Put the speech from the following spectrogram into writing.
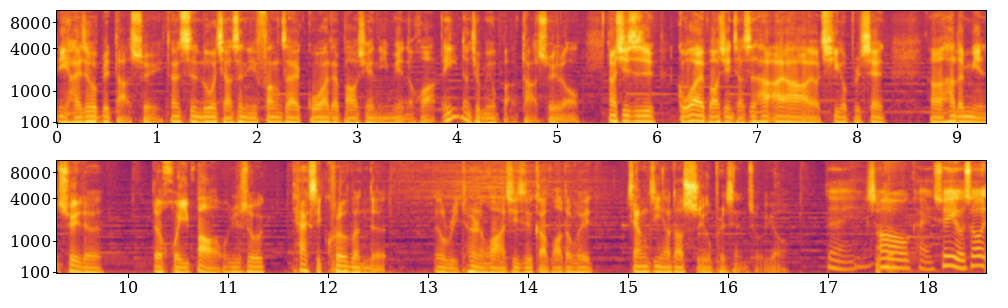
你还是会被打税。但是如果假设你放在国外的保险里面的话，诶，那就没有把打税了哦。那其实国外保险假设它 IRR 有七个 percent，呃，它的免税的的回报，我就说 tax equivalent 的。那个 return 的话，其实搞不好都会将近要到十个 percent 左右。对。Oh, OK，所以有时候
